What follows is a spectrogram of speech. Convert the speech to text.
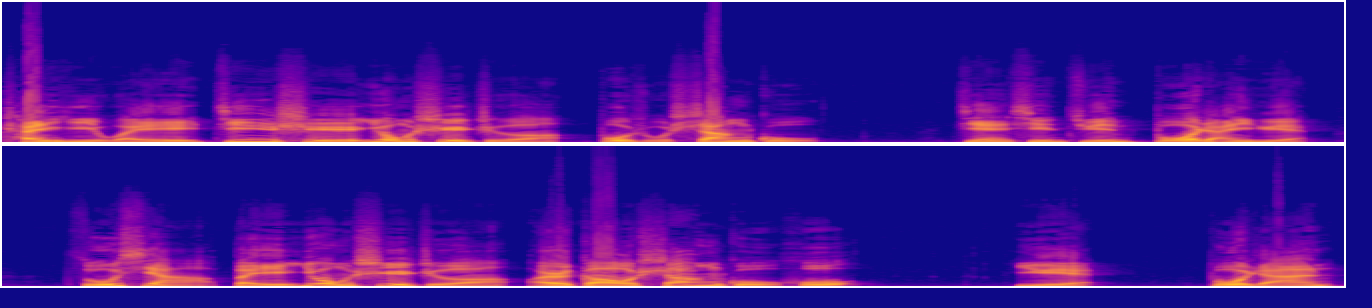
臣以为今世用事者不如商贾。见信君勃然曰：“足下北用事者而高商贾乎？”曰：“不然。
